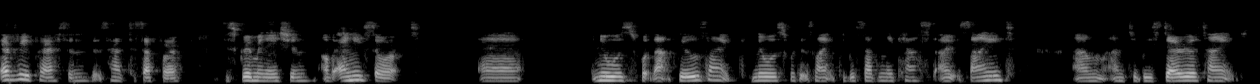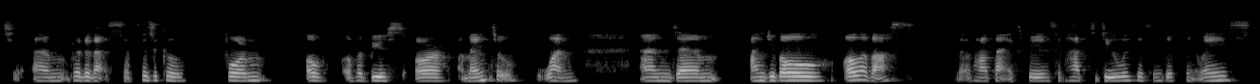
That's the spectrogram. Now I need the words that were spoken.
every person that's had to suffer discrimination of any sort uh, knows what that feels like, knows what it's like to be suddenly cast outside um, and to be stereotyped, um, whether that's a physical form of, of abuse or a mental one. And um, and you've all all of us that have had that experience have had to deal with it in different ways.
